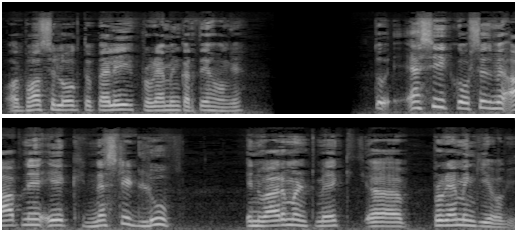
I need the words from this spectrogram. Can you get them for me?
اور بہت سے لوگ تو پہلے ہی پروگرامنگ کرتے ہوں گے۔ تو ایسی کورسز میں آپ نے ایک نیسٹڈ لوپ انوائرمنٹ میں پروگرامنگ کی ہوگی۔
